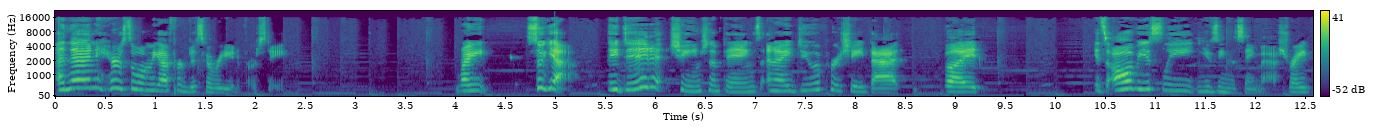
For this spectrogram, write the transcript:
And then here's the one we got from Discovery University. Right? So yeah, they did change some things, and I do appreciate that, but it's obviously using the same mesh, right?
